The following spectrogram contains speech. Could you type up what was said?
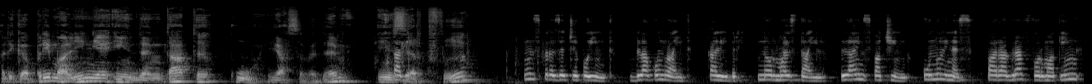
Adică prima linie indentată cu. Ia să vedem. Insert F. 11 point. Black on white. Calibri. Normal style. Line spacing. 1 lines. Paragraph formatting.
